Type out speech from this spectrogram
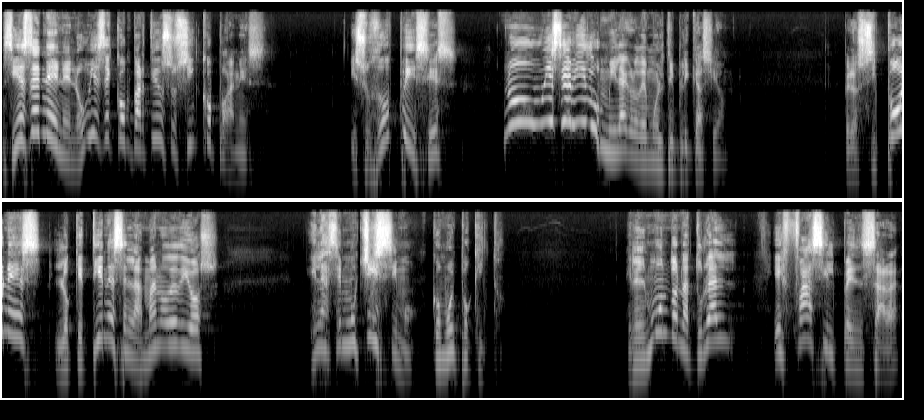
Si ese nene no hubiese compartido sus cinco panes y sus dos peces, no hubiese habido un milagro de multiplicación. Pero si pones lo que tienes en las manos de Dios, Él hace muchísimo con muy poquito. En el mundo natural es fácil pensar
